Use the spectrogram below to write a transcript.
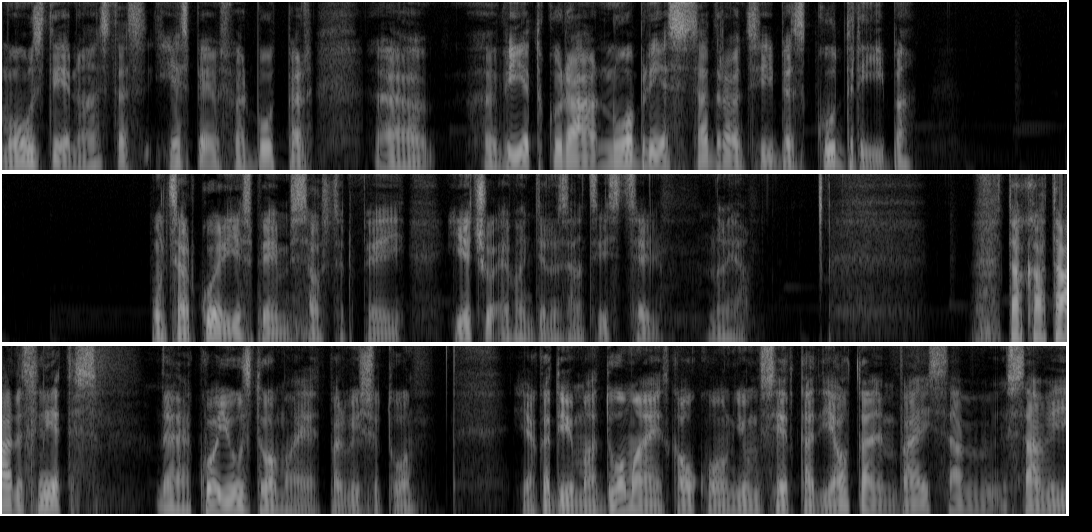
Mūsdienās tas iespējams var būt par uh, vietu, kurā nobriest sadraudzības gudrība, un caur ko ir iespējams savstarpēji iet šo evanģelizācijas ceļu. Nu, jā. Tā kā tādas lietas, ko jūs domājat par visu to? Ja gadījumā domājat kaut ko un jums ir kādi jautājumi vai savi, savi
